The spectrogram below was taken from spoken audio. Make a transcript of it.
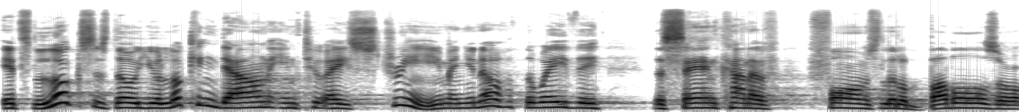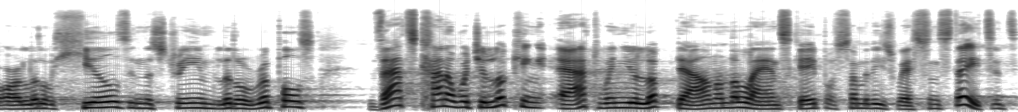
it looks as though you're looking down into a stream, and you know the way the, the sand kind of forms little bubbles or, or little hills in the stream, little ripples? That's kind of what you're looking at when you look down on the landscape of some of these western states. It's,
